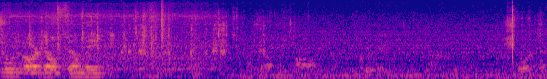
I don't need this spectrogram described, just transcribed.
do, Lord, don't fill me. Short.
